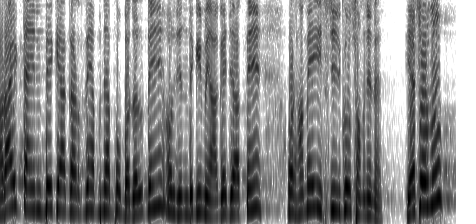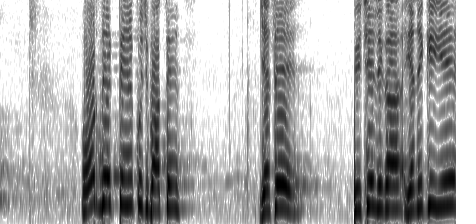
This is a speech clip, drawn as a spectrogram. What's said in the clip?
राइट टाइम पे क्या करते हैं? अपने आप को बदलते हैं और ज़िंदगी में आगे जाते हैं और हमें इस चीज़ को समझना है। यस और नो और देखते हैं कुछ बातें। जैसे पीछे लिखा, यानी कि ये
